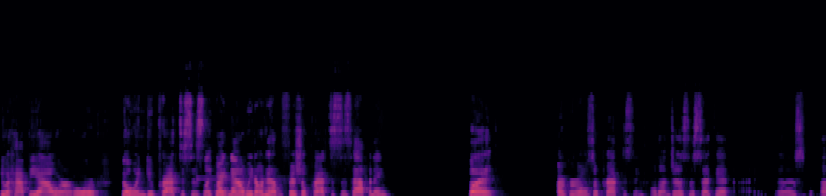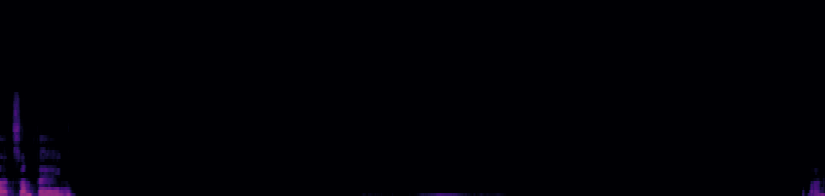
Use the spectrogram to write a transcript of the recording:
do a happy hour or go and do practices. Like right now, we don't have official practices happening, but our girls are practicing. Hold on just a second. I just got something. Hold on.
